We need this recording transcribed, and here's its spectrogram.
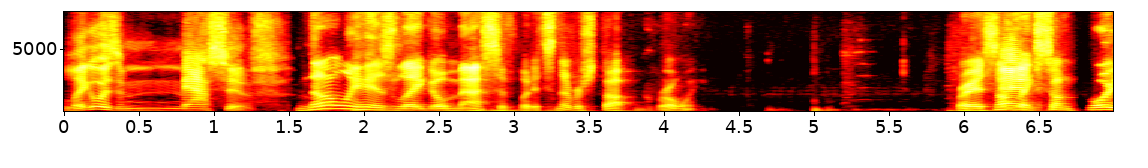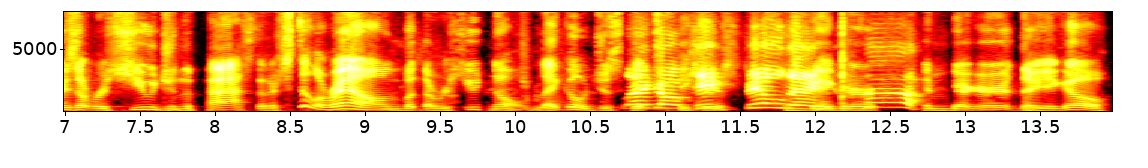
lego is massive Not only is Lego massive, but it's never stopped growing. Right? It's not like some toys that were huge in the past that are still around, but that were huge. No, Lego just gets Lego bigger keeps building. bigger. Ah! and bigger. There you go.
